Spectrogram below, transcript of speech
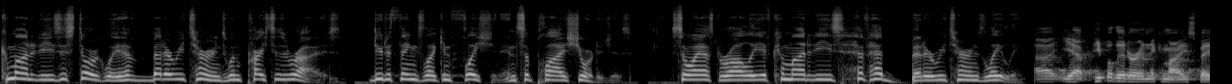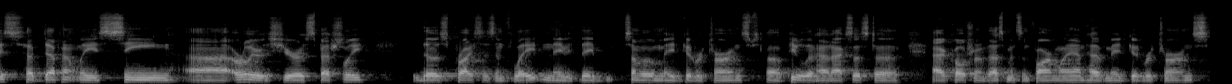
Commodities historically have better returns when prices rise, due to things like inflation and supply shortages. So I asked Raleigh if commodities have had better returns lately. Uh, yeah, people that are in the commodity space have definitely seen uh, earlier this year, especially those prices inflate, and they, they some of them made good returns. Uh, people that had access to agricultural investments in farmland have made good returns,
